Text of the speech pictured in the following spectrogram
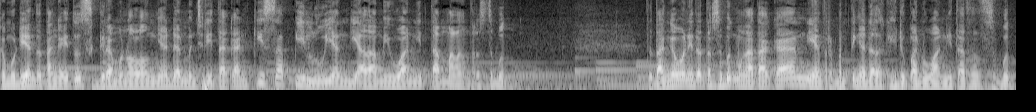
Kemudian tetangga itu segera menolongnya dan menceritakan kisah pilu yang dialami wanita malang tersebut. Tetangga wanita tersebut mengatakan yang terpenting adalah kehidupan wanita tersebut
